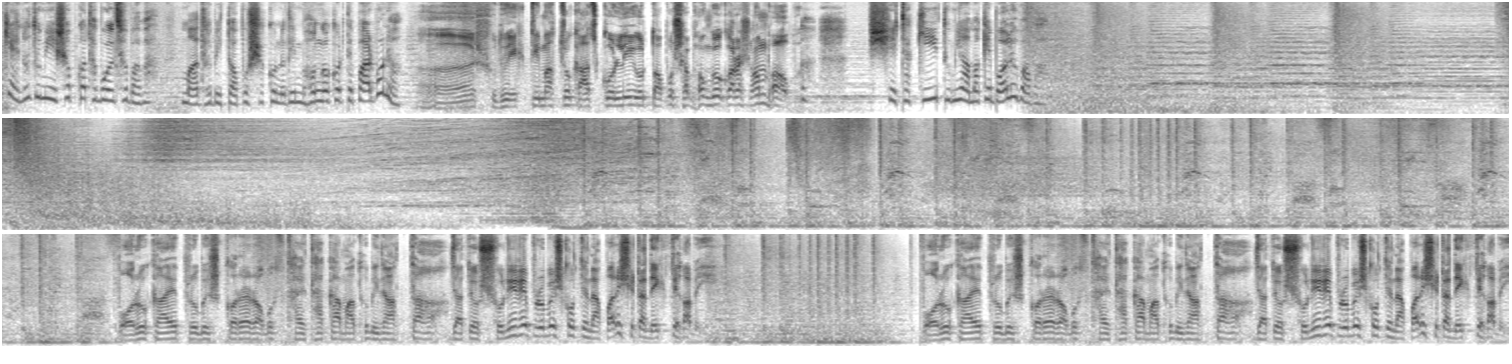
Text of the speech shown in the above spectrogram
কেন তুমি এসব কথা বলছো বাবা? মাধবী তপস্যা কোনোদিন ভঙ্গ করতে পারব না? শুধু একটি মাত্র কাজ করলেই ওর তপস্যা ভঙ্গ করা সম্ভব। সেটা কি তুমি আমাকে বলো বাবা? পরকায় প্রবেশ করার অবস্থায় থাকা মাধবীর আত্মা, যাতে ওর শরীরে প্রবেশ করতে না পারে, সেটা দেখতে হবে। পরকায় প্রবেশ করার অবস্থায় থাকা মাধবীর আত্মা, যাতে ওর শরীরে প্রবেশ করতে না পারে, সেটা দেখতে হবে।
